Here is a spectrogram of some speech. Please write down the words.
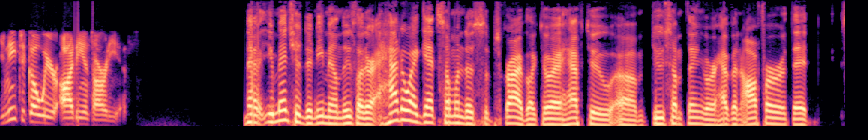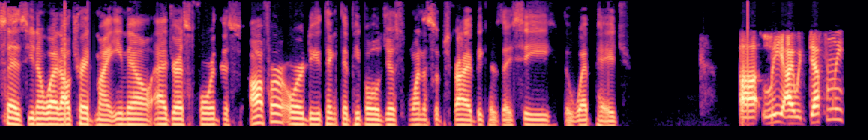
You need to go where your audience already is. Now you mentioned an email newsletter. How do I get someone to subscribe? Like, do I have to um, do something or have an offer that says, you know what, I'll trade my email address for this offer, or do you think that people just want to subscribe because they see the web page? Uh, Lee, I would definitely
